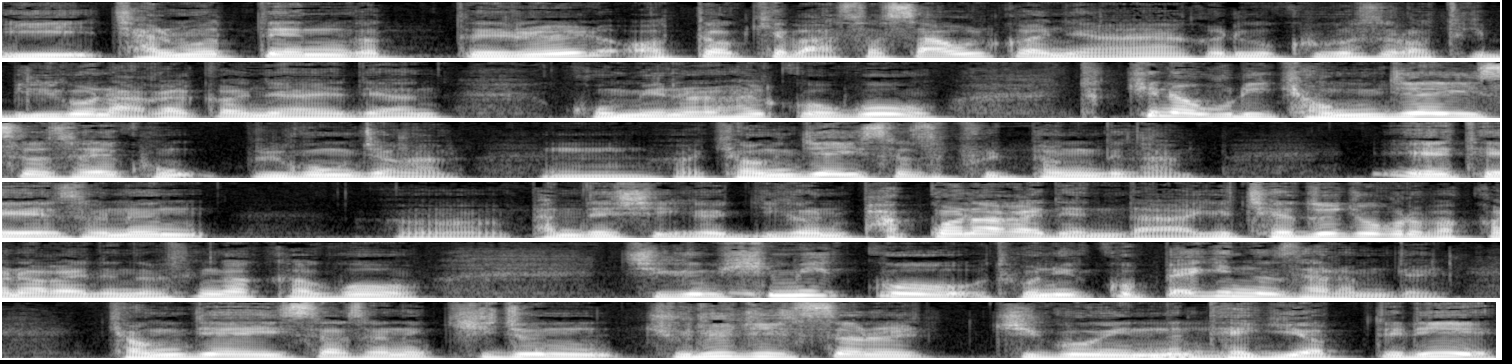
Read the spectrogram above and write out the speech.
이 잘못된 것들을 어떻게 맞서 싸울 거냐, 그리고 그것을 어떻게 밀고 나갈 거냐에 대한 고민을 할 거고, 특히나 우리 경제에 있어서의 공, 불공정함, 음. 어, 경제에 있어서 불평등함에 대해서는 어, 반드시 이건 바꿔나가야 된다. 이게 제도적으로 바꿔나가야 된다고 생각하고, 지금 힘 있고 돈 있고 빽 있는 사람들, 경제에 있어서는 기존 주류 질서를 쥐고 있는 음. 대기업들이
